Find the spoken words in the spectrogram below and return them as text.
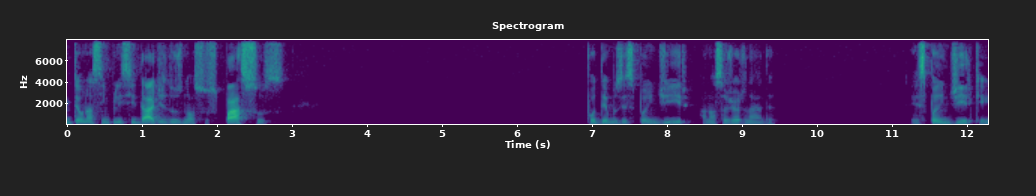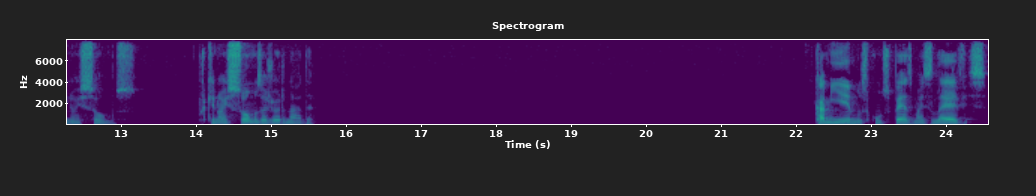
Então, na simplicidade dos nossos passos, podemos expandir a nossa jornada, expandir quem nós somos, porque nós somos a jornada. Caminhemos com os pés mais leves,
